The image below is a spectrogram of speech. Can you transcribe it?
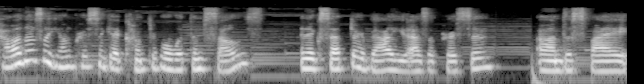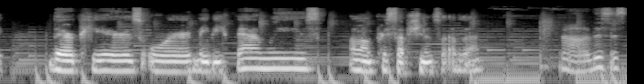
How does a young person get comfortable with themselves and accept their value as a person um, despite their peers or maybe families' um, perceptions of them? Oh, this is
